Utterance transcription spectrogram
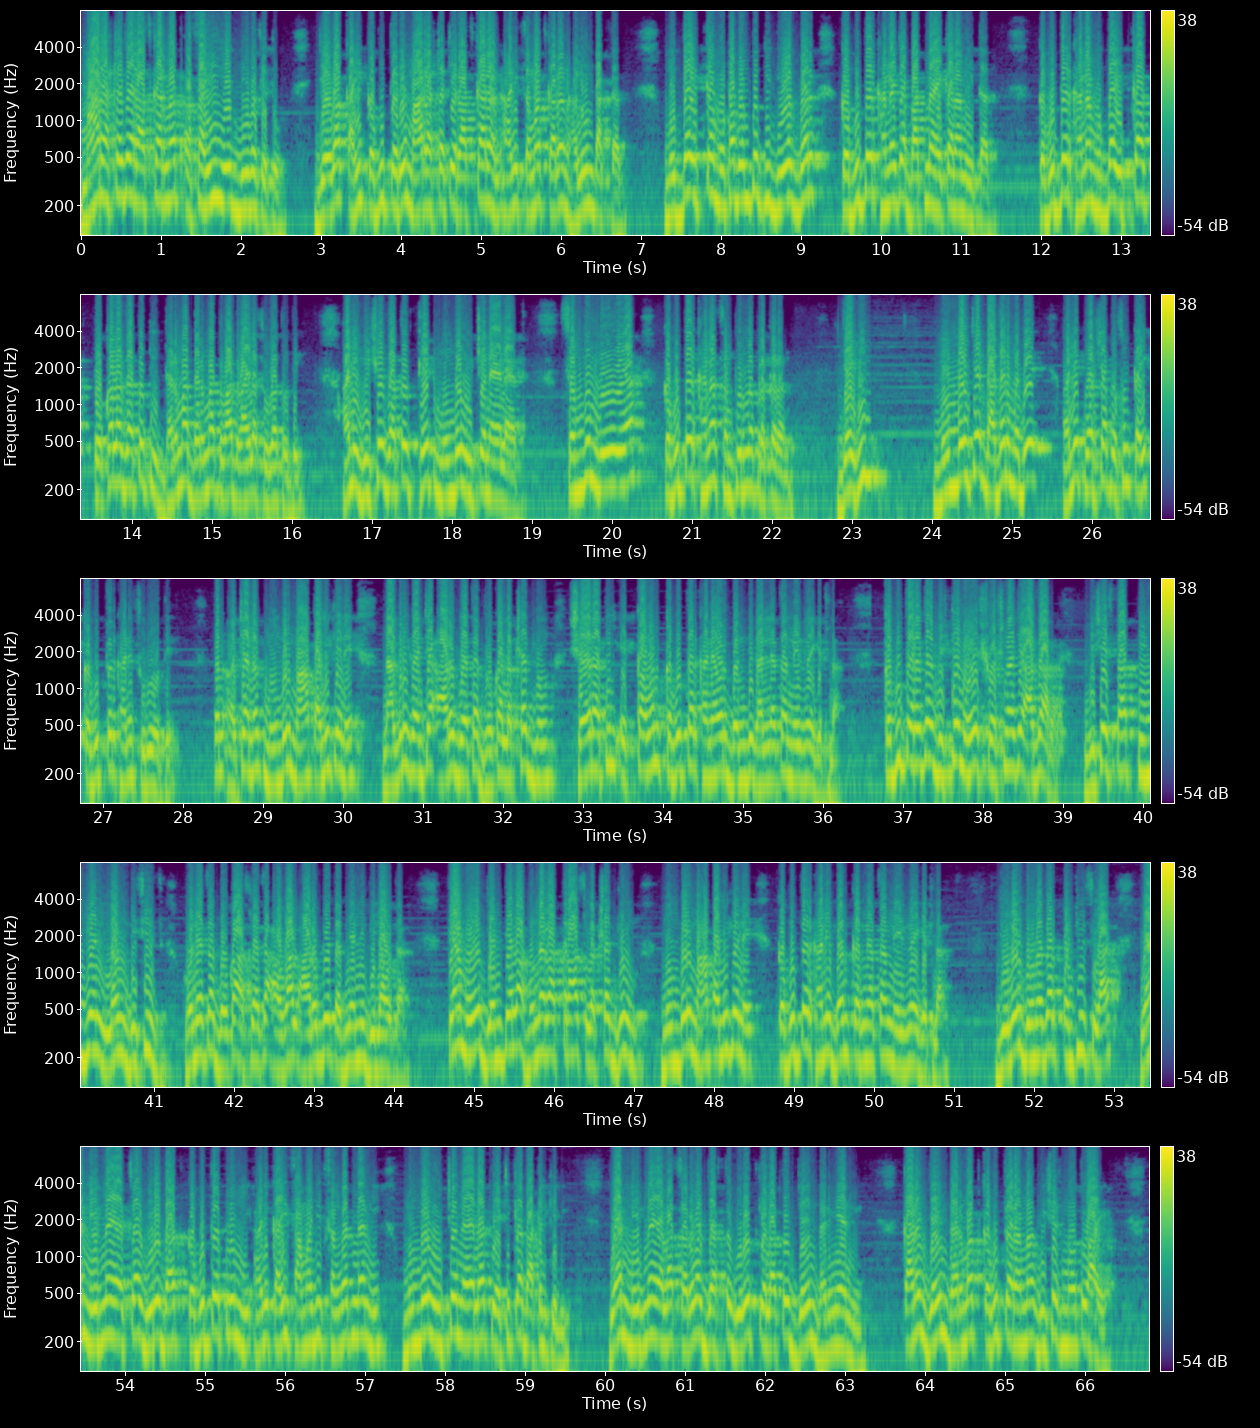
महाराष्ट्राच्या राजकारणात असाही एक दिवस येतो जेव्हा काही कबुतरे महाराष्ट्राचे राजकारण आणि समाजकारण हलवून टाकतात. मुद्दा इतका मोठा बनतो की दिवसभर कबूतर खाण्याच्या बातम्या ऐकायला मिळतात. कबुतरखाना मुद्दा इतका टोकाला जातो की धर्माधर्मात वाद व्हायला सुरुवात होते आणि विषय जातो थेट मुंबई उच्च न्यायालयात. समजून घेऊया कबुतरखाना संपूर्ण प्रकरण. जय हिंद. मुंबईच्या दादरमध्ये अनेक वर्षापासून काही कबुतरखाने सुरू होते. पण अचानक मुंबई महापालिकेने नागरिकांच्या आरोग्याचा धोका लक्षात घेऊन शहरातील एक्कावन्न कबूतरखान्यावर बंदी घालण्याचा निर्णय घेतला. कबुतराच्या विष्ठेमुळे श्वसनाचे आजार विशेषतः पिंजन लंग डिसीज होण्याचा धोका असल्याचा अहवाल आरोग्य तज्ज्ञांनी दिला होता. त्यामुळे जनतेला होणारा त्रास लक्षात घेऊन मुंबई महापालिकेने कबूतरखाने बंद करण्याचा निर्णय घेतला. जुलै दोन हजार पंचवीस ला या निर्णयाच्या विरोधात कबूतरप्रेमी आणि काही सामाजिक संघटनांनी मुंबई उच्च न्यायालयात याचिका दाखल केली. या निर्णयाला सर्वात जास्त विरोध केला तो जैन धर्मियांनी कारण जैन धर्मात कबुतरांना विशेष महत्त्व आहे.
